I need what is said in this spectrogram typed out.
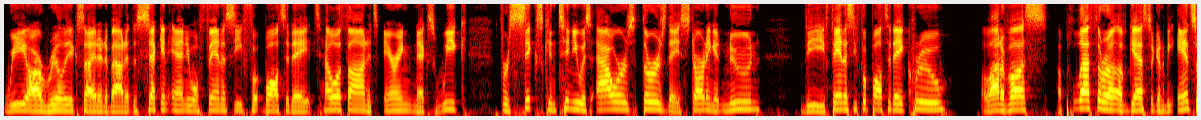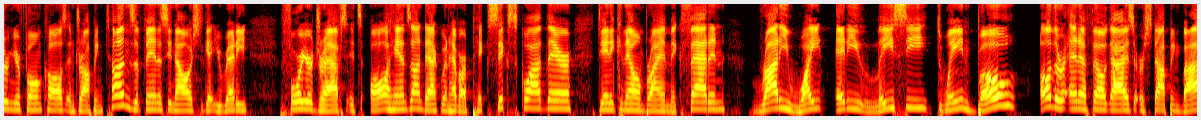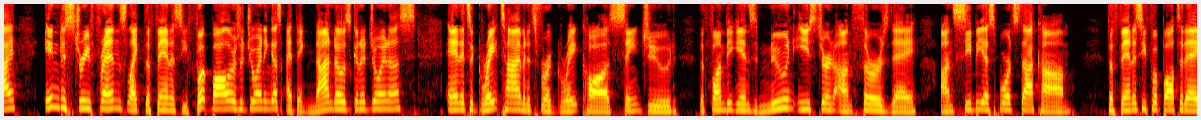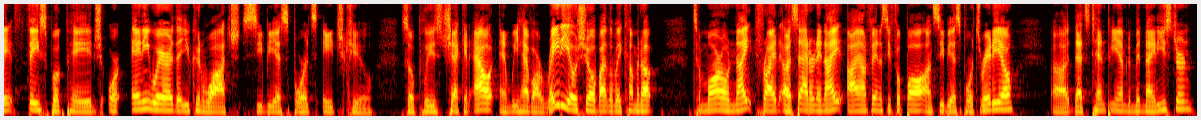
we are really excited about it. The second annual Fantasy Football Today telethon. It's airing next week for six continuous hours. Thursday, starting at noon. The Fantasy Football Today crew a lot of us, a plethora of guests are going to be answering your phone calls and dropping tons of fantasy knowledge to get you ready for your drafts. It's all hands on deck. We're going to have our pick six squad there Danny Kanell and Brian McFadden, Roddy White, Eddie Lacy, Dwayne Bowe. Other NFL guys are stopping by. Industry friends like the fantasy footballers are joining us. I think Nando's going to join us. And it's a great time and it's for a great cause. St. Jude. The fun begins noon Eastern on Thursday on CBSSports.com, the Fantasy Football Today Facebook page, or anywhere that you can watch CBS Sports HQ. So please check it out. And we have our radio show, by the way, coming up tomorrow night, Friday, uh, Saturday night, Ion Fantasy Football on CBS Sports Radio. Uh, that's 10 p.m. to midnight Eastern.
